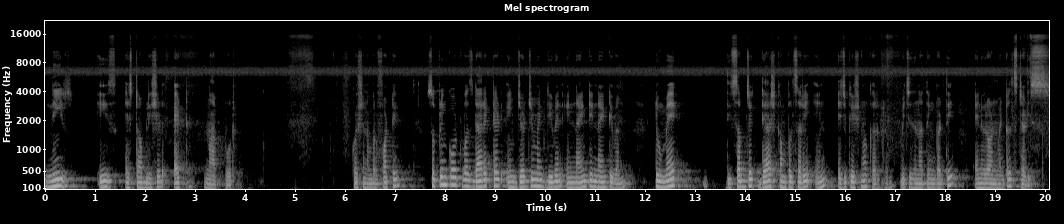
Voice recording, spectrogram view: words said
NEERI is established at Nagpur. Question number 40. Supreme Court was directed in judgment given in 1991 to make the subject dash compulsory in educational curriculum which is nothing but the environmental studies.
